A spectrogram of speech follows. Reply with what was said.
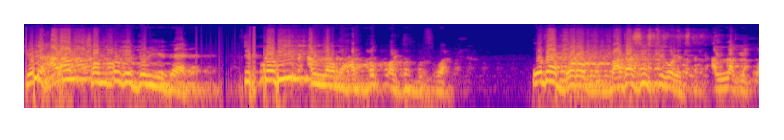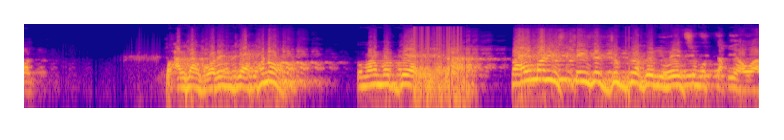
যদি হারাম সম্পর্কে জড়িয়ে সে মহাব্বত অর্জন করতে পারবে ওটা বড় বাধা সৃষ্টি আল্লাহকে তো আল্লাহ বলেন যে এখনও তোমার মধ্যে প্রাইমারি স্টেজের তৈরি হয়েছে মোত্তাকি হওয়া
